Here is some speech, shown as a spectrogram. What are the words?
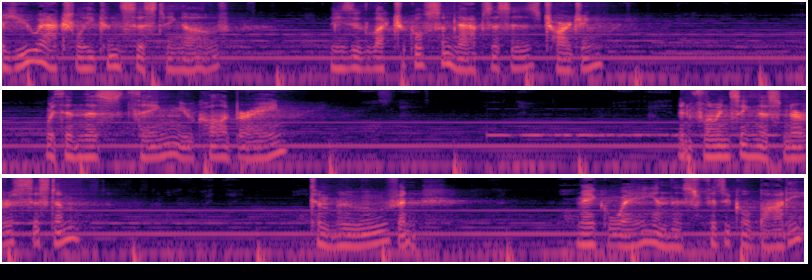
Are you actually consisting of these electrical synapses charging within this thing you call a brain? Influencing this nervous system to move and make way in this physical body?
